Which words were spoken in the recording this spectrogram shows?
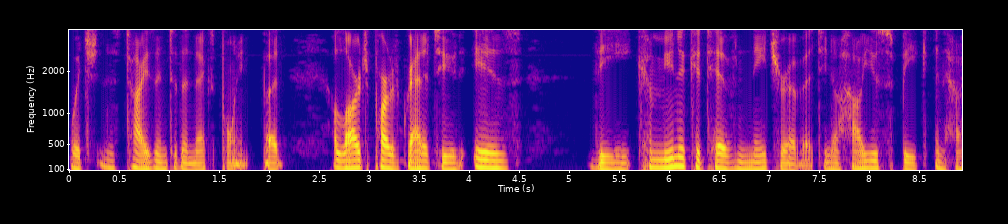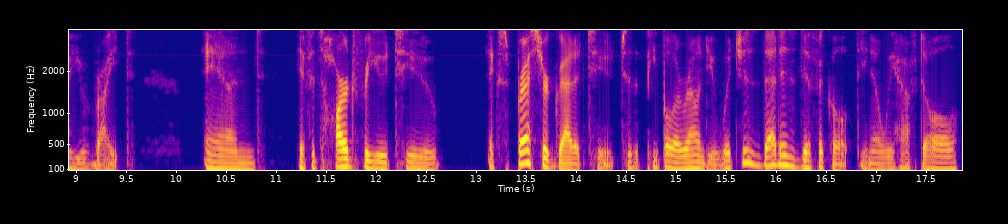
which this ties into the next point, but a large part of gratitude is the communicative nature of it, you know, how you speak and how you write. And if it's hard for you to express your gratitude to the people around you, which is, that is difficult. You know, we have to all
